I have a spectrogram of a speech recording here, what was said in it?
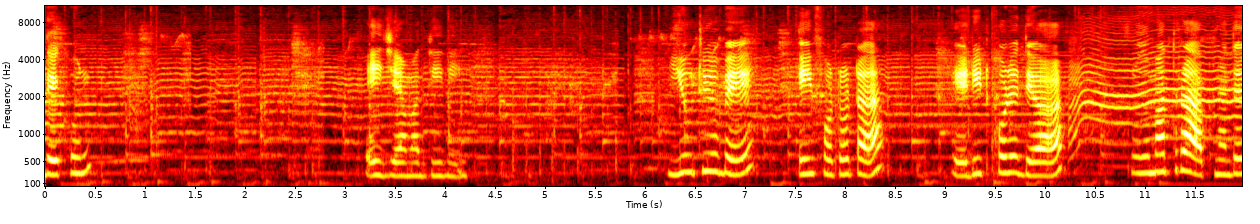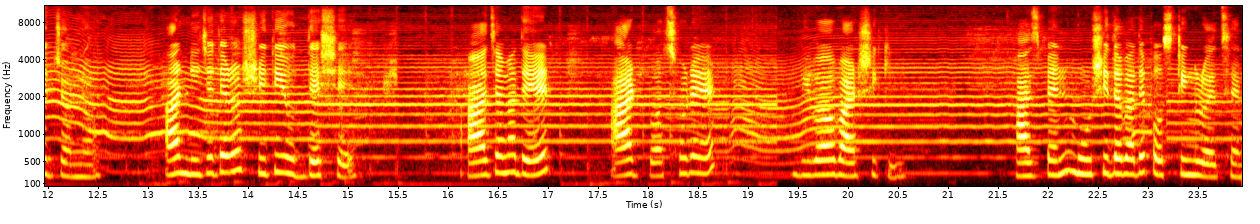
দেখুন। এই যে আমার দিদি। ইউটিউবে এই ফটোটা এডিট করে দেওয়া শুধুমাত্র আপনাদের জন্য আর নিজেদেরও স্মৃতি উদ্দেশ্যে। আজ আমাদের আট বছরের বিবাহ বার্ষিকী। হাজবেন্ড মুর্শিদাবাদে পোস্টিং রয়েছেন।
